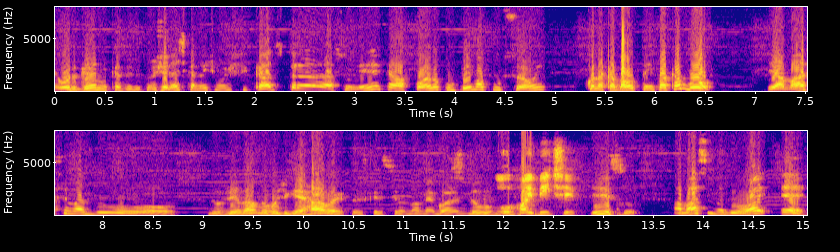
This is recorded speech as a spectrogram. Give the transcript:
orgânicas, eles são geneticamente modificados para assumir aquela forma, cumprir uma função e quando acabar o tempo, acabou. E a máxima do, do vilão, do Rutger Hauer, que eu esqueci o nome agora, do... O Roy Beach, Isso, a máxima do Roy é,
